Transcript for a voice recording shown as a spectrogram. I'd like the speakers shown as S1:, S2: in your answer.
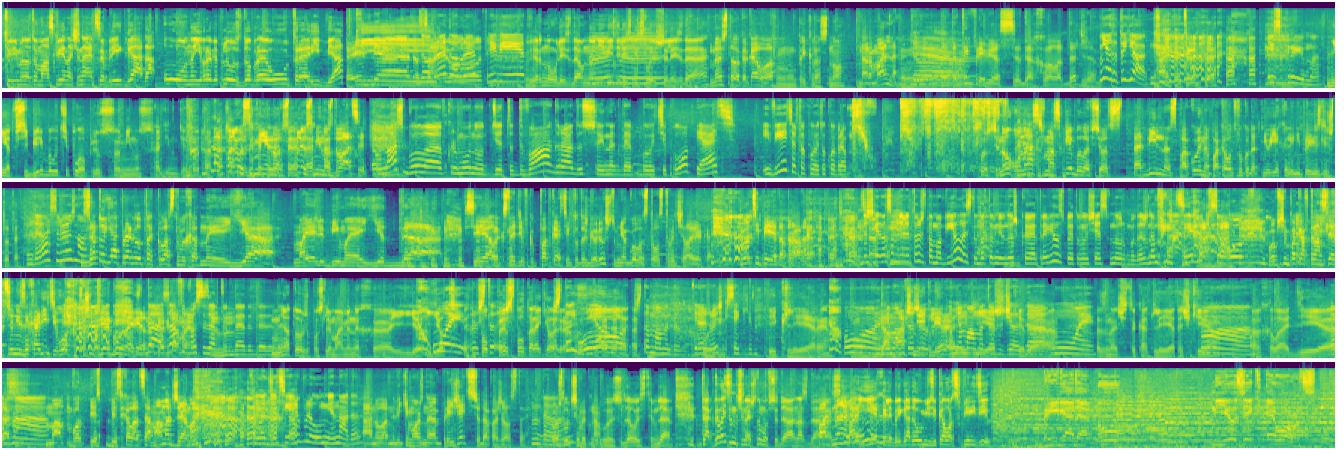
S1: часов 4 минуты в Москве. Начинается бригада У на Европе Плюс. Доброе утро, ребятки.
S2: Ребята,
S3: Доброе, доброе. Привет.
S1: Вернулись, давно не виделись, не слышались, да?
S2: Ну что, каково?
S1: М, Прекрасно.
S2: Нормально?
S1: Yeah.
S2: Это ты привез сюда холод, да, Джем?
S3: Нет, это я. Из Крыма.
S1: Нет, в Сибири было тепло, плюс-минус один где-то вот так.
S2: Ну,
S1: вот.
S2: плюс-минус, плюс-минус 20.
S3: У нас было в Крыму ну, где-то 2 градуса, иногда было тепло, 5. И ветер такой, такой прям...
S2: Слушайте, ну у нас в Москве было все стабильно, спокойно, пока вот вы куда-то не уехали, не привезли что-то.
S3: Да, серьезно?
S2: Зато я провел так классно выходные. Я, моя любимая еда. Сериалы. Кстати, в подкасте кто-то же говорил, что у меня голос толстого человека. Вот теперь это правда.
S3: Слушай, я на самом деле тоже там объелась, но потом немножко отравилась, поэтому сейчас в норму должна прийти. Все ок.
S2: В общем, пока в трансляцию не заходите, вот к четвергу, наверное,
S3: Да, завтра,
S2: мы...
S3: послезавтра, да, да, да.
S1: У меня тоже после маминых э, е-
S3: Ой,
S1: йод
S3: что-
S1: плюс полтора
S3: Что
S1: килограмма.
S3: ел? Что мама да, пирожочки всякие.
S1: Эклеры.
S3: Ой, у меня мама
S2: Домашние
S3: тоже-
S2: эклеры?
S3: У меня мама тоже делает, да. Ой.
S1: Значит, котлеточки,
S3: А.
S1: э, холодец.
S2: Так, мам, вот без, без холодца. Мама Джема.
S3: Молодец, я люблю, мне надо.
S2: А, ну ладно, Вики, можно приезжайте сюда, пожалуйста.
S3: Да.
S2: Уж лучше вы к нам.
S1: Ой, с удовольствием, да. Так, давайте начинать. Что мы все, да, о нас, да. нас.
S2: Погнали.
S1: Поехали. Бригада У Music Awards впереди.
S4: Бригада У Music Awards.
